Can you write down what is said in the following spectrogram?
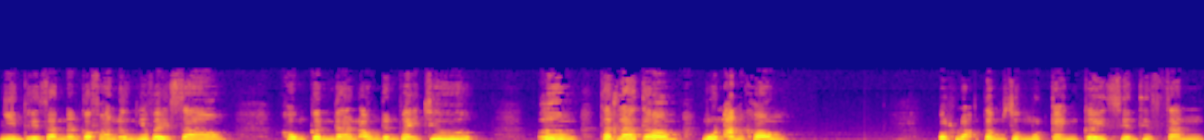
nhìn thấy rắn nên có phản ứng như vậy sao? Không cần đàn ông đến vậy chứ. Ưm, thật là thơm, muốn ăn không? Út loạn tâm dùng một cành cây xiên thịt rắn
